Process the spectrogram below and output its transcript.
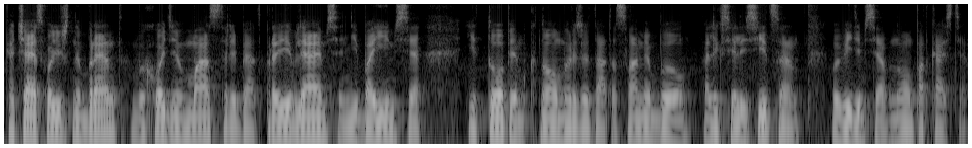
Качая свой личный бренд, выходим в массы, ребят, проявляемся, не боимся и топим к новому результату. С вами был Алексей Лисицын. Увидимся в новом подкасте.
